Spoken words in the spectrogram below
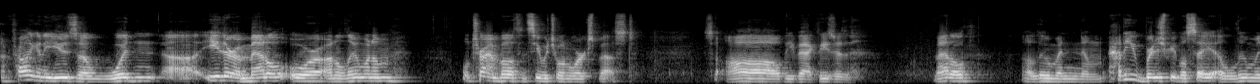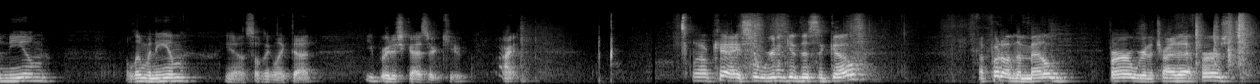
I'm probably going to use a wooden, uh, either a metal or an aluminum. We'll try them both and see which one works best. So I'll be back. These are the metal, aluminum. How do you British people say aluminium? Aluminium? Yeah, something like that. You British guys are cute. All right. Okay, so we're going to give this a go. I put on the metal burr. We're going to try that first.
